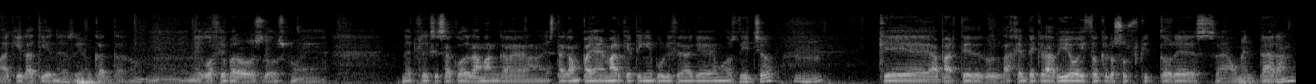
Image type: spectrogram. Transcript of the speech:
aquí la tienes, y. ¿no? Eh, negocio para los dos. Netflix se sacó de la manga esta campaña de marketing y publicidad que hemos dicho, que aparte de la gente que la vio hizo que los suscriptores aumentaran.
